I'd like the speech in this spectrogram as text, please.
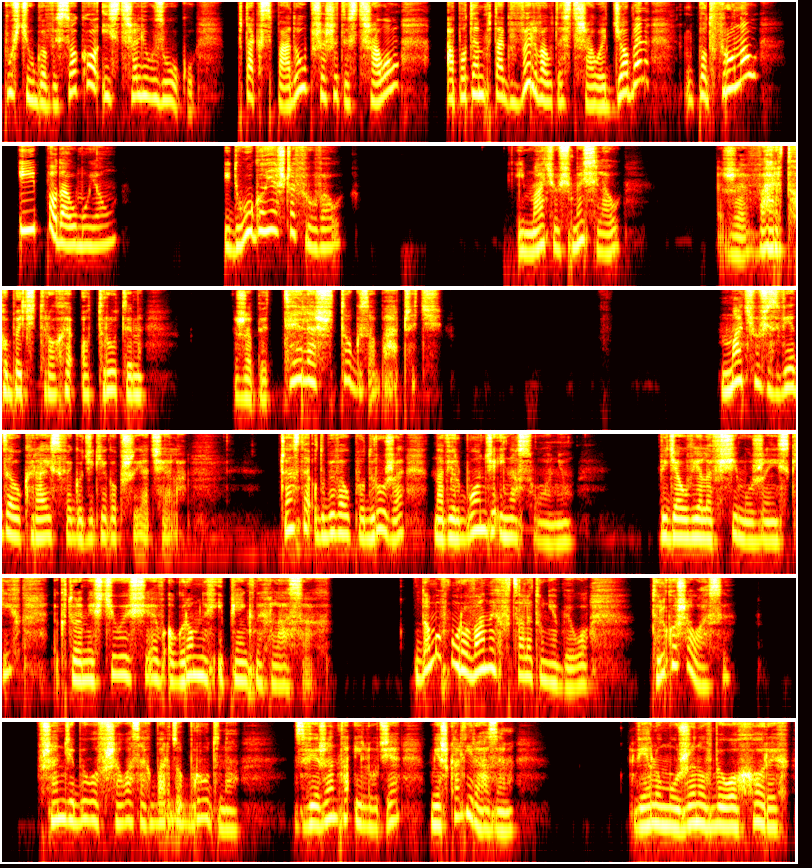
Puścił go wysoko i strzelił z łuku. Ptak spadł, przeszyty strzałą, a potem ptak wyrwał tę strzałę dziobem, podfrunął i podał mu ją. I długo jeszcze fruwał. I Maciuś myślał, że warto być trochę otrutym, żeby tyle sztuk zobaczyć. Maciuś zwiedzał kraj swego dzikiego przyjaciela. Często odbywał podróże na wielbłądzie i na słoniu. Widział wiele wsi murzyńskich, które mieściły się w ogromnych i pięknych lasach. Domów murowanych wcale tu nie było, tylko szałasy. Wszędzie było w szałasach bardzo brudno. Zwierzęta i ludzie mieszkali razem. Wielu murzynów było chorych,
